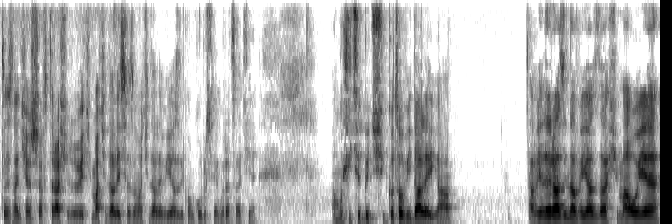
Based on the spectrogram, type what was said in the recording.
to jest najcięższe w trasie, że wiecie, macie dalej sezon, macie dalej wyjazdy, konkursy, jak wracacie, a musicie być gotowi dalej, a, a wiele razy na wyjazdach się mało je,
